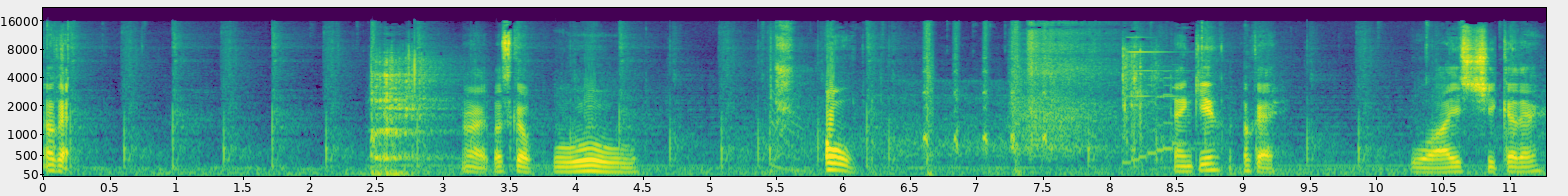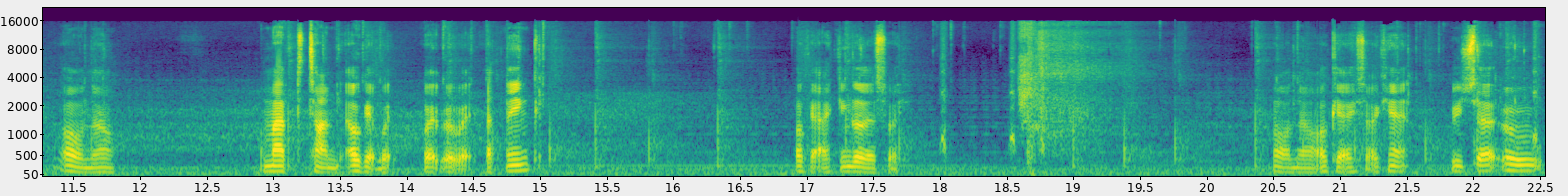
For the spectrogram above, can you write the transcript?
Okay. Alright, let's go. Ooh. Oh! Thank you. Okay. Why is Chica there? Oh no. I'm gonna have to time. Okay, wait, wait, wait, wait. I think. Okay, I can go this way. Oh no. Okay, so I can't reach that. Oh.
